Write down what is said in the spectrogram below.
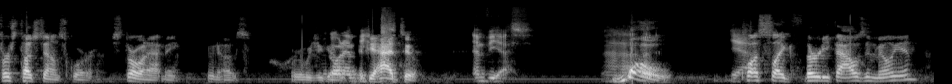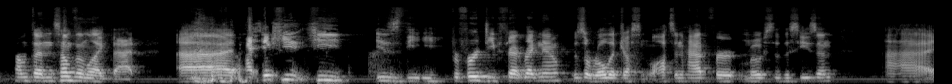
first touchdown score. Just throw it at me. Who knows? Where would you I'm go if you had to? MVS. Uh, Whoa! Yeah. Plus like thirty thousand million. something something like that. Uh, I think he he is the preferred deep threat right now. It was a role that Justin Watson had for most of the season, uh,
